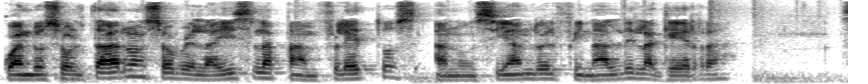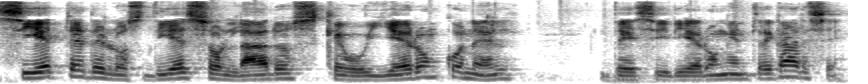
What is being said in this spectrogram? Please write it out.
Cuando soltaron sobre la isla panfletos anunciando el final de la guerra, siete de los diez soldados que huyeron con él decidieron entregarse.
